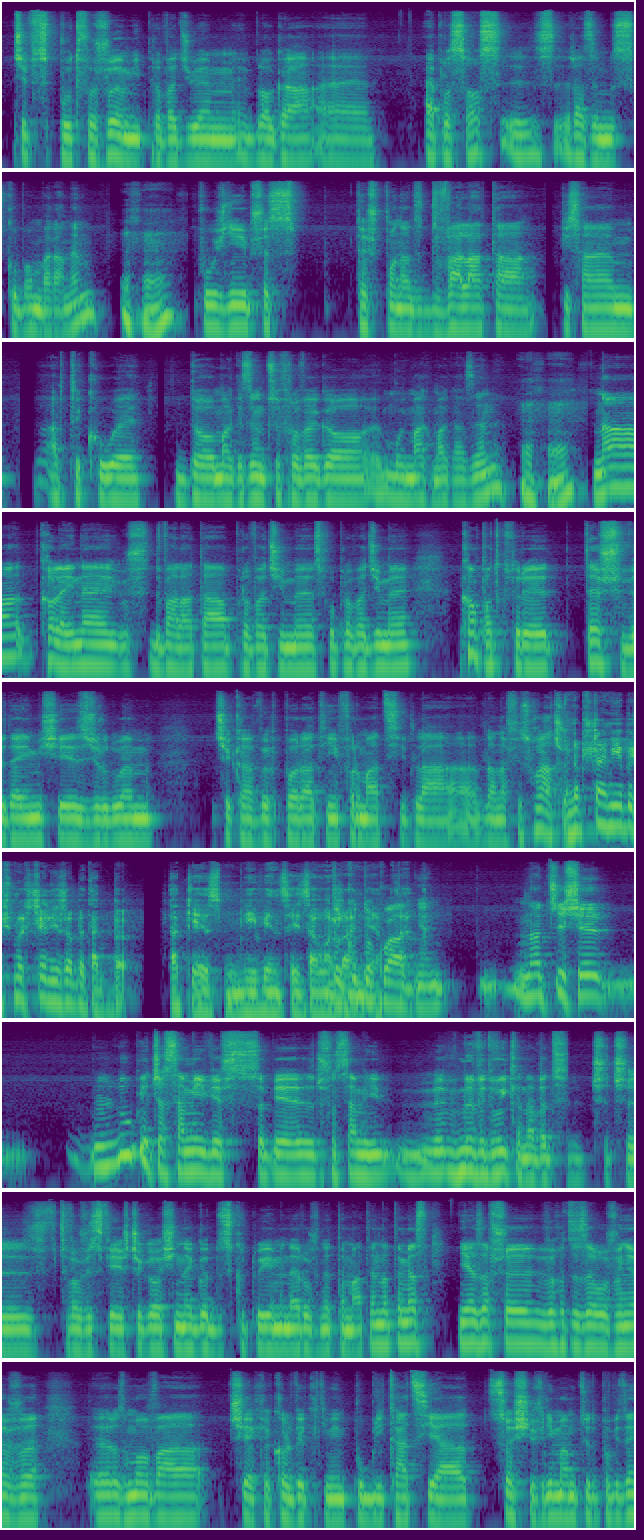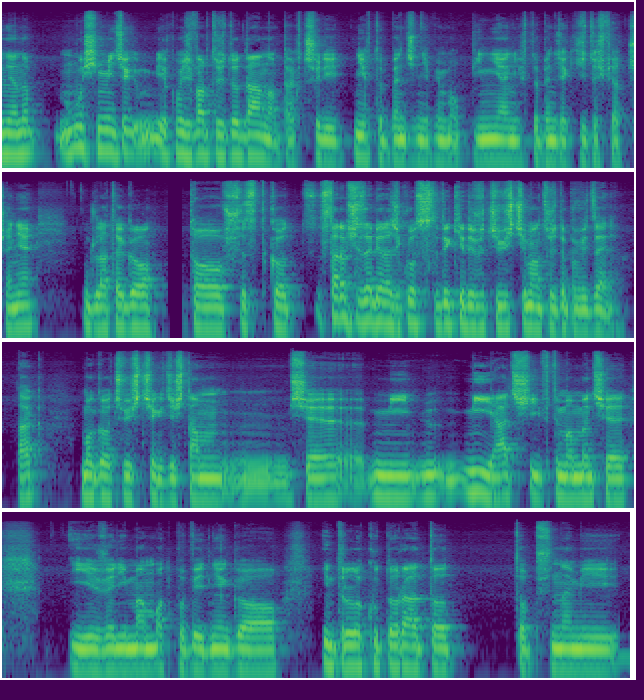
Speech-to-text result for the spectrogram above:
czy współtworzyłem i prowadziłem bloga e, Applesauce y, razem z Kubą Baranem. Mhm. Później przez też ponad dwa lata pisałem artykuły do magazynu cyfrowego Mój Mac Magazyn. Mhm. Na kolejne już dwa lata prowadzimy, współprowadzimy kompot, który też wydaje mi się jest źródłem ciekawych porad i informacji dla, dla naszych słuchaczy. No przynajmniej byśmy chcieli, żeby tak było. Takie jest mniej więcej założenie. Dokładnie. Tak. Znaczy się lubię czasami, wiesz, sobie, zresztą sami, my we dwójkę nawet, czy, czy w towarzystwie jeszcze czegoś innego dyskutujemy na różne tematy, natomiast ja zawsze wychodzę z założenia, że rozmowa, czy jakakolwiek, nie wiem, publikacja, coś, jeżeli mam tu do powiedzenia, no musi mieć jakąś wartość dodaną, tak, czyli niech to będzie, nie wiem, opinia, niech to będzie jakieś doświadczenie, dlatego to wszystko, staram się zabierać głos wtedy, kiedy rzeczywiście mam coś do powiedzenia, tak, mogę oczywiście gdzieś tam się mi, mijać i w tym momencie jeżeli mam odpowiedniego interlokutora, to, to przynajmniej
